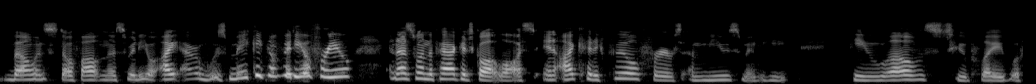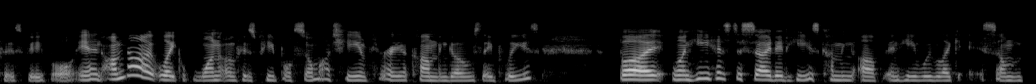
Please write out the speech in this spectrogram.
balance stuff out in this video. I, I was making a video for you, and that's when the package got lost, and I could feel for his amusement. He he loves to play with his people. And I'm not like one of his people so much. He and Freya come and go as they please. But when he has decided he is coming up and he would like some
